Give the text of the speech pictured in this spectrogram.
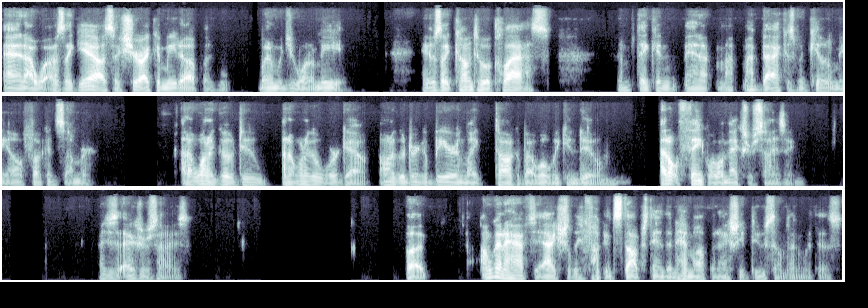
And I, I was like, yeah, I was like, sure, I can meet up. Like, when would you want to meet? He was like, come to a class. I'm thinking, man, I, my, my back has been killing me all fucking summer. I don't want to go do, I don't want to go work out. I want to go drink a beer and like talk about what we can do. I don't think while I'm exercising. I just exercise. But I'm gonna have to actually fucking stop standing him up and actually do something with this.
